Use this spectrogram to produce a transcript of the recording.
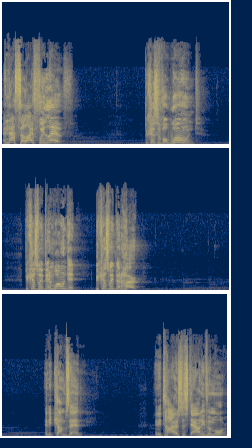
And that's the life we live because of a wound, because we've been wounded, because we've been hurt. And he comes in and he tires us down even more.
